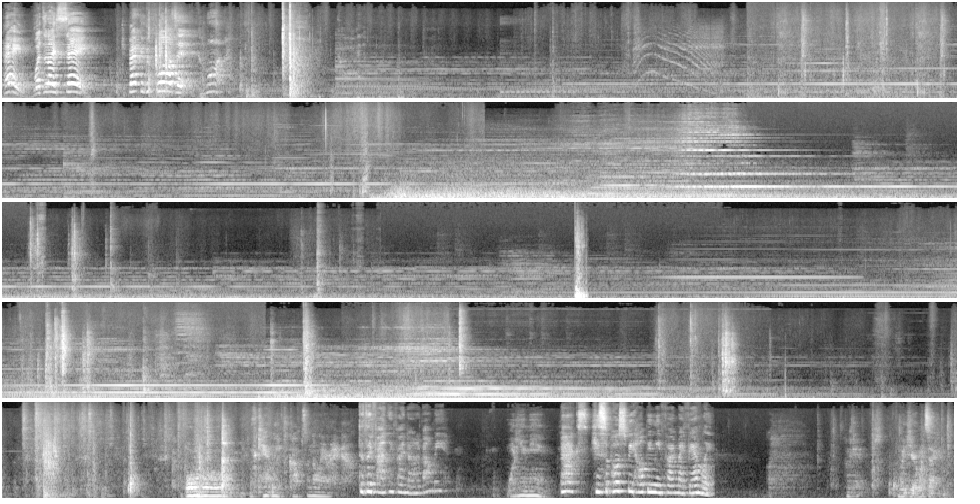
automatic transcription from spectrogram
Hey, what did I say? Back in the closet. Come on. Whoa, whoa, whoa, whoa. We can't leave. The cops on the way right now. Did they finally find out about me? What do you mean? Max, he's supposed to be helping me find my family. Okay, wait here one second.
